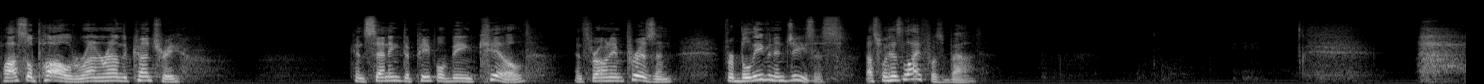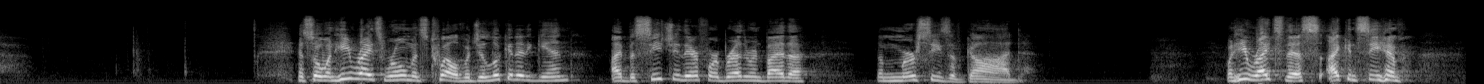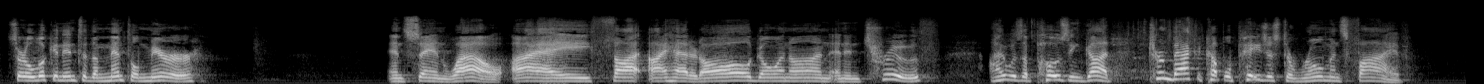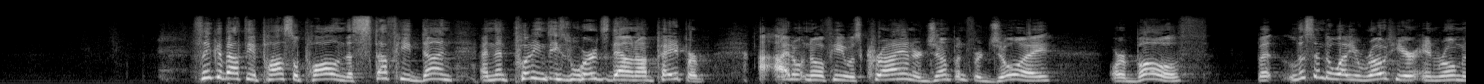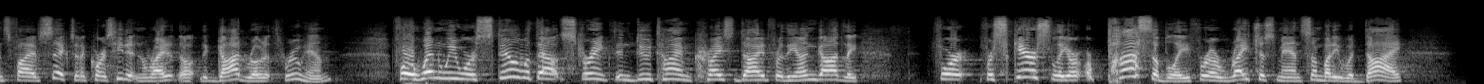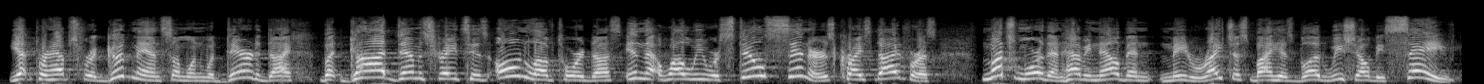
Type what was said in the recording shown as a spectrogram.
Apostle Paul would run around the country consenting to people being killed and thrown in prison for believing in Jesus. That's what his life was about. And so when he writes Romans 12, would you look at it again? I beseech you, therefore, brethren, by the, the mercies of God. When he writes this, I can see him sort of looking into the mental mirror and saying, wow, I thought I had it all going on, and in truth, I was opposing God. Turn back a couple pages to Romans 5. Think about the Apostle Paul and the stuff he'd done, and then putting these words down on paper. I don't know if he was crying or jumping for joy or both. But listen to what he wrote here in Romans 5 6. And of course, he didn't write it, God wrote it through him. For when we were still without strength, in due time Christ died for the ungodly. For, for scarcely or, or possibly for a righteous man somebody would die. Yet perhaps for a good man someone would dare to die. But God demonstrates his own love toward us in that while we were still sinners, Christ died for us. Much more than having now been made righteous by his blood, we shall be saved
